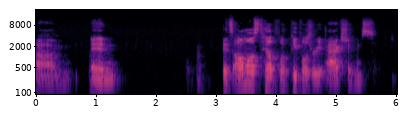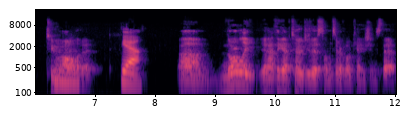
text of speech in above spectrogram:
um, and it's almost helped with people's reactions to mm. all of it. Yeah. Um, normally, and I think I've told you this on several occasions, that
